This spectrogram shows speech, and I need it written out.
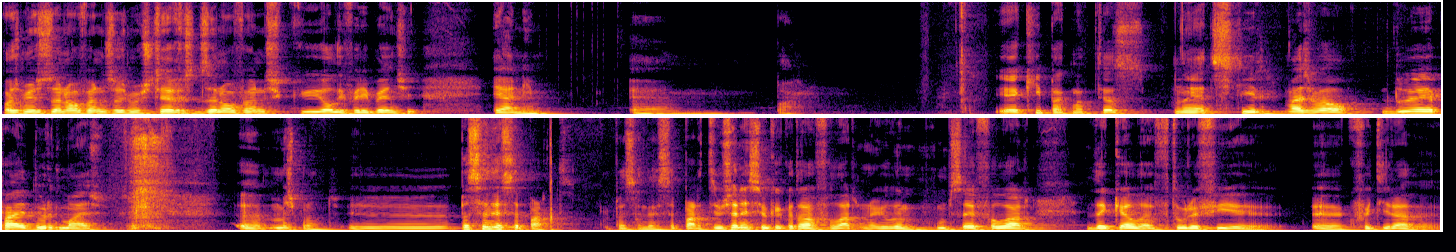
aos meus 19 anos, aos meus terros de 19 anos, que Oliveira e Benji é anime. Um, pá. É aqui, pá, que me apetece, não é? Desistir, mais vale. É, pá, é duro demais. Mas pronto, uh, passando essa parte, passando essa parte, eu já nem sei o que é que eu estava a falar, não? Eu lembro que comecei a falar daquela fotografia uh, que foi tirada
